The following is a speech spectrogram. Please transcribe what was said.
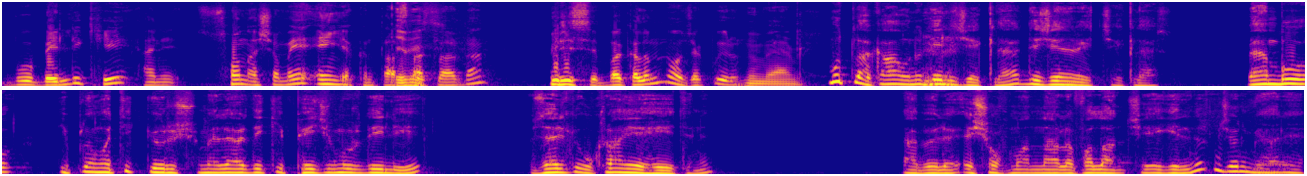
Bu belli ki hani son aşamaya en yakın taslaklardan birisi. Bakalım ne olacak? Buyurun. Gün vermiş. mutlaka onu delecekler, dejenere edecekler. Ben bu diplomatik görüşmelerdeki pecmur deliği özellikle Ukrayna heyetinin ya böyle eşofmanlarla falan şeye gelinir mi canım yani?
